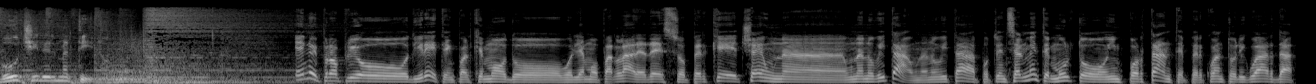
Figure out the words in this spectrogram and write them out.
Voci del mattino. E noi proprio di rete in qualche modo vogliamo parlare adesso perché c'è una, una, novità, una novità potenzialmente molto importante per quanto riguarda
